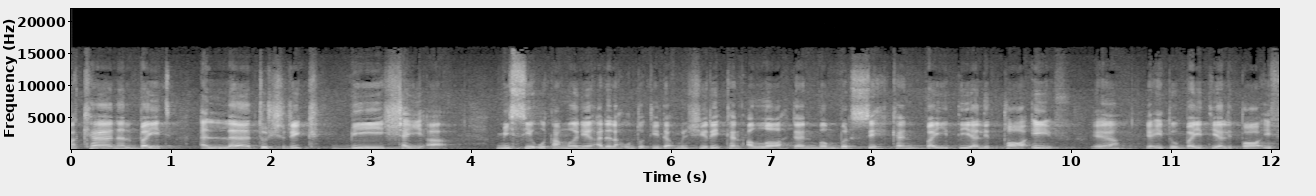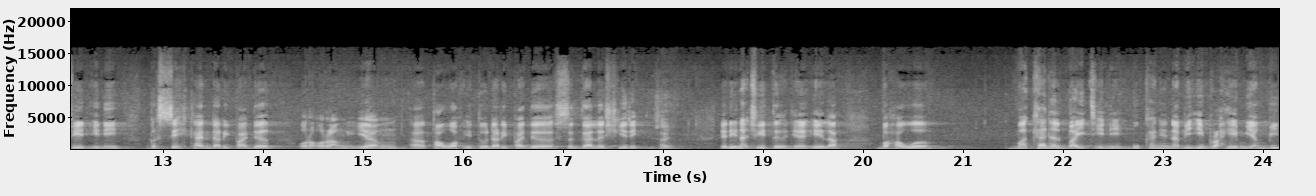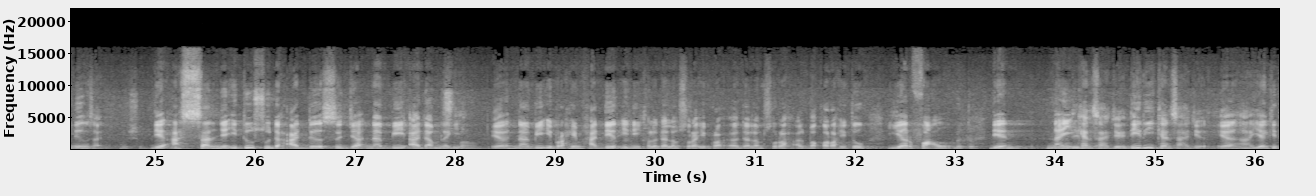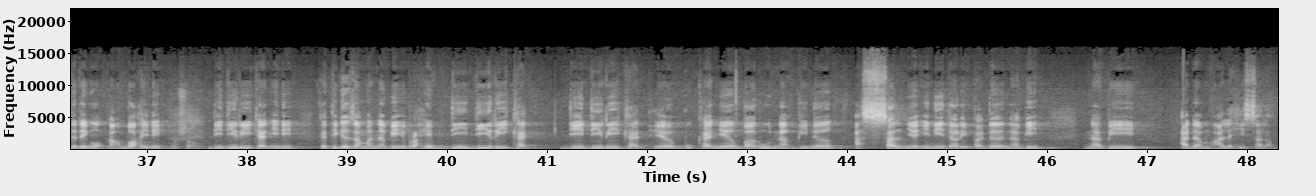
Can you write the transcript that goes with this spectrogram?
makanal bait alla tusyrik bi syai'a. Misi utamanya adalah untuk tidak mensyirikkan Allah dan membersihkan baitiya taif ya iaitu baitiya taifin ini bersihkan daripada orang-orang yang uh, tawaf itu daripada segala syirik ya. jadi nak ceritanya ialah bahawa Makanal bait ini bukannya Nabi Ibrahim yang bina Ustaz. Dia asalnya itu sudah ada sejak Nabi Adam lagi. Ya, Nabi Ibrahim hadir ini kalau dalam surah Ibra, eh, dalam surah Al-Baqarah itu yarfa'u. Betul. Dia naikkan saja, dirikan saja, ya. Ha, yang kita tengok Kaabah ini didirikan ini ketika zaman Nabi Ibrahim didirikan didirikan ya bukannya baru nak bina asalnya ini daripada Nabi Nabi Adam alaihi salam.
